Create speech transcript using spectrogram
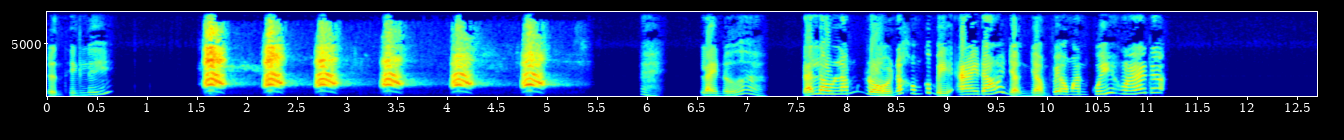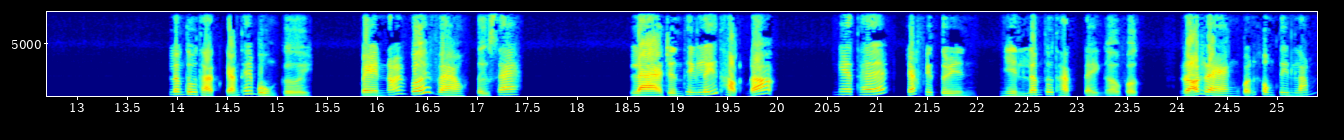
Trình thiên lý lại nữa à đã lâu lắm rồi nó không có bị ai đó nhận nhầm với ông anh quý hóa đó. Lâm thu thạch cảm thấy buồn cười. Bèn nói với vào từ xa. Là trình thiên lý thật đó. Nghe thế, trác phi tuyền nhìn lâm thu thạch đầy ngờ vực. Rõ ràng vẫn không tin lắm.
